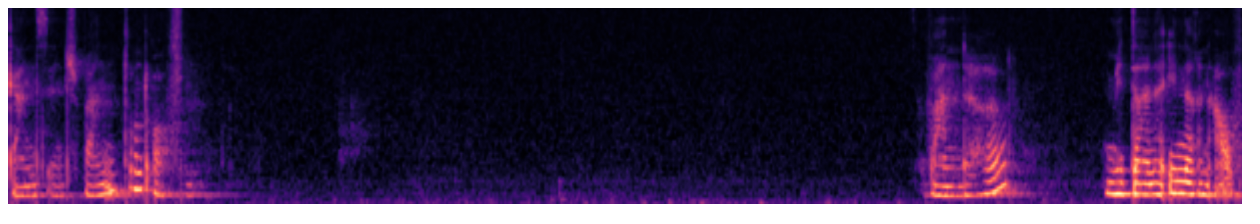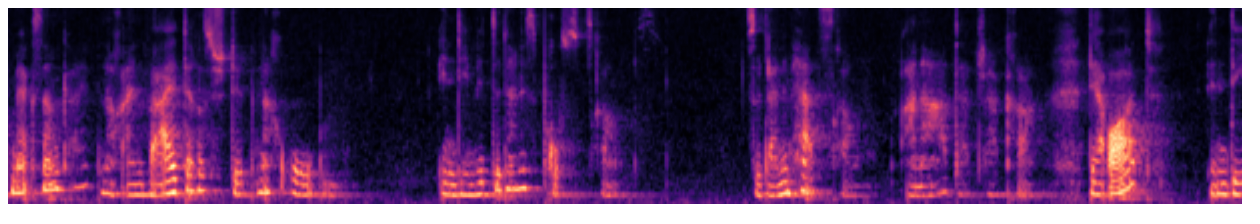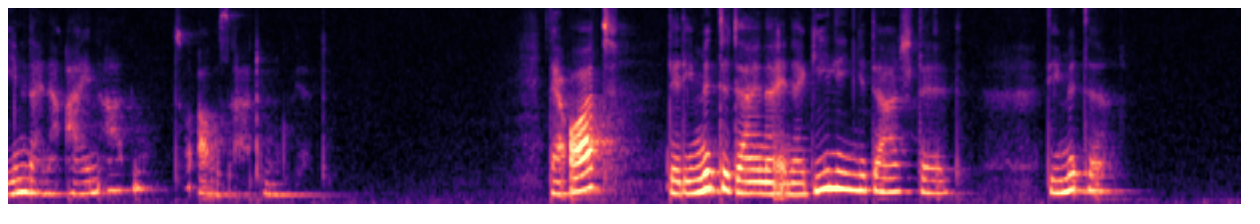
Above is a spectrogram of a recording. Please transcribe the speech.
ganz entspannt und offen. Wandere mit deiner inneren Aufmerksamkeit noch ein weiteres Stück nach oben in die Mitte deines Brustraums, zu deinem Herzraum, Anahata Chakra, der Ort, in dem deine Einatmung zur Ausatmung wird. Der Ort, der die Mitte deiner Energielinie darstellt, die Mitte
